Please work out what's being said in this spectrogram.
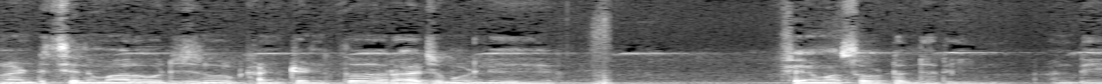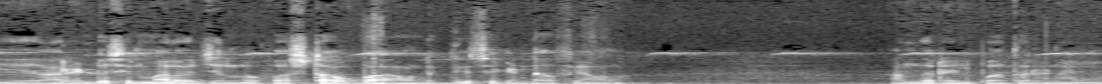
లాంటి సినిమాలు ఒరిజినల్ కంటెంట్తో రాజమౌళి ఫేమస్ అవటం జరిగింది. అంటే ఆ రెండు సినిమాలు ఒరిజినల్ ఫస్ట్ హాఫ్ బాగుండిద్ది సెకండ్ హాఫ్ ఏమో అందరు వెళ్ళిపోతారని.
